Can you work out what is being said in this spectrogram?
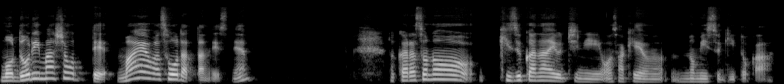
戻りましょうって、前はそうだったんですね。だからその気づかないうちにお酒を飲みすぎとか、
